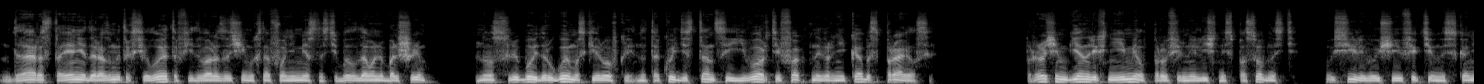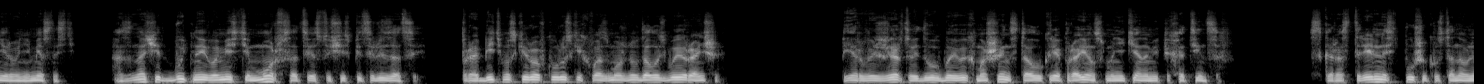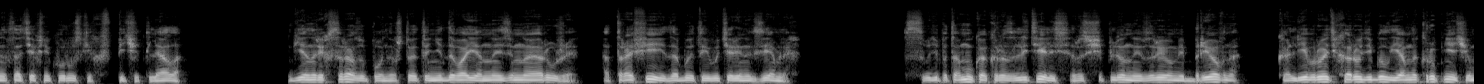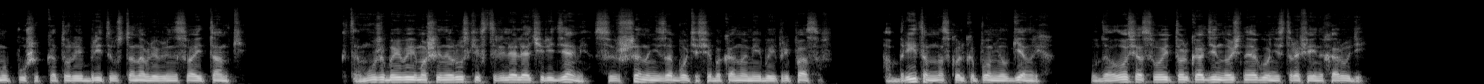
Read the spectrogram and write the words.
Да, расстояние до размытых силуэтов, едва различимых на фоне местности, было довольно большим, но с любой другой маскировкой на такой дистанции его артефакт наверняка бы справился. Впрочем, Генрих не имел профильной личной способности, усиливающей эффективность сканирования местности. А значит, будь на его месте морф соответствующей специализации, пробить маскировку русских, возможно, удалось бы и раньше. Первой жертвой двух боевых машин стал укрепрайон с манекенами пехотинцев. Скорострельность пушек, установленных на технику русских, впечатляла. Генрих сразу понял, что это не довоенное земное оружие, а трофеи, добытые в утерянных землях. Судя по тому, как разлетелись расщепленные взрывами бревна, калибр у этих орудий был явно крупнее, чем у пушек, которые бриты устанавливали на свои танки. К тому же боевые машины русских стреляли очередями, совершенно не заботясь об экономии боеприпасов. А бритам, насколько помнил Генрих, удалось освоить только одиночный огонь из трофейных орудий.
